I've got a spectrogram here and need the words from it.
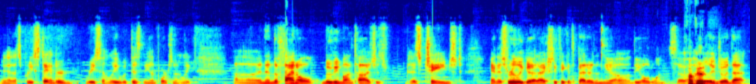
Yeah, that's pretty standard recently with Disney, unfortunately. Uh, and then the final movie montage is, has changed, and it's really good. I actually think it's better than the uh, the old one. So oh, I really enjoyed that.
